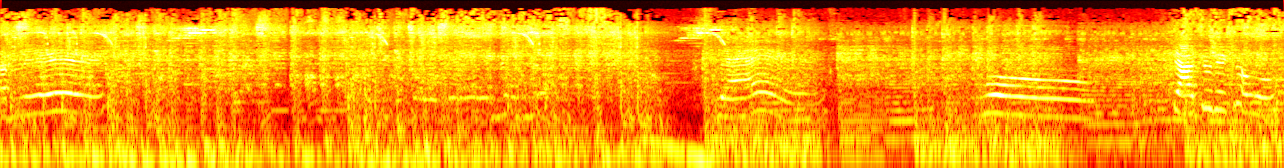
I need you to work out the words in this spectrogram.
अरे वो टैटू देखा वो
